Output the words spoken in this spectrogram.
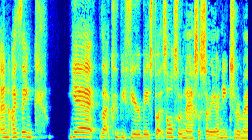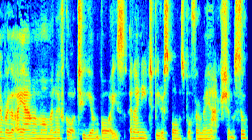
And I think, yeah, that could be fear based, but it's also necessary. I need to remember that I am a mom and I've got two young boys and I need to be responsible for my actions. So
